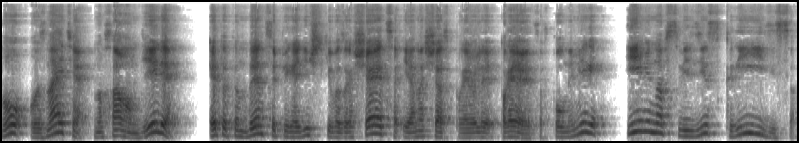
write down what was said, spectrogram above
Ну, вы знаете, на самом деле эта тенденция периодически возвращается, и она сейчас проявится в полной мере именно в связи с кризисом.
